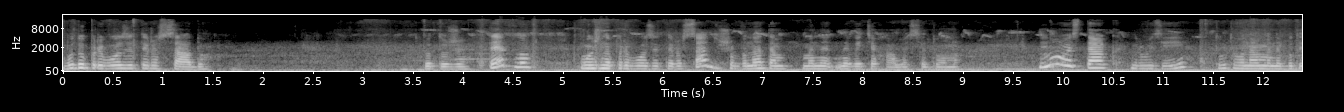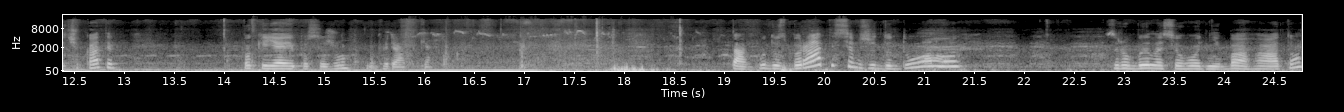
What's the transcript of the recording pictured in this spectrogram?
буду привозити розсаду. Тут уже тепло, можна привозити розсаду, щоб вона там в мене не витягалася вдома. Ну, ось так, друзі. І тут вона в мене буде чекати, поки я її посажу в грядки. Так, буду збиратися вже додому. Зробила сьогодні багато.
